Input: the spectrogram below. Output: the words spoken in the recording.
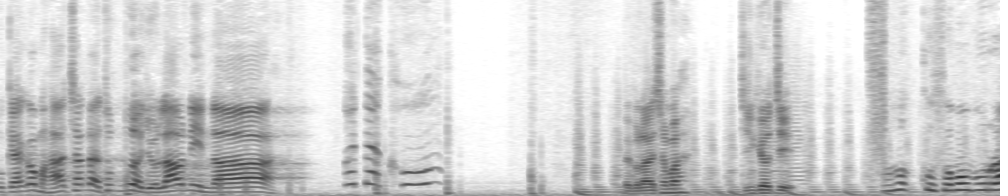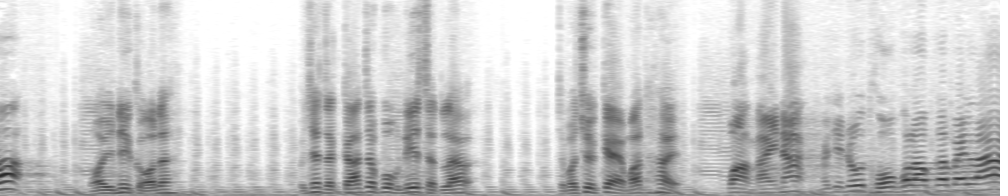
พวกแกก็มาหาฉันได้ทุกเมื่ออยู่แล้วนี่นา โคตะคุงไม่เป็นไรใช่ไหมจินเกียวจิอ๋อคุณสมบุระ รออยู่นี่ก่อนนะไม่ใช่จัดการเจ้าพวกนี้เสร็จแล้ว จะมาช่วยแก้มัดให้ ว่าไงนะไม่จะดูถูกพวกเราเกินไปแล้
